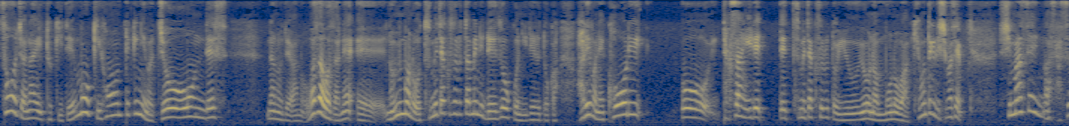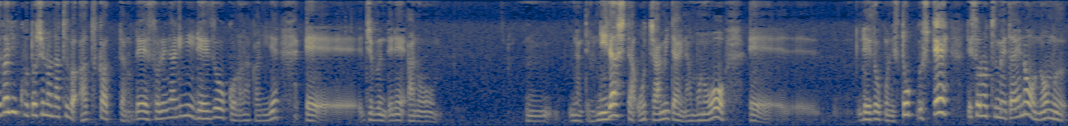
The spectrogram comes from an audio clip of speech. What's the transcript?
そうじゃない時でも基本的には常温です。なので、あの、わざわざね、えー、飲み物を冷たくするために冷蔵庫に入れるとか、あるいはね、氷をたくさん入れて冷たくするというようなものは基本的にしません。しませんが、さすがに今年の夏は暑かったので、それなりに冷蔵庫の中にね、えー、自分でね、あの、うん、なんていうの、煮出したお茶みたいなものを、えー、冷蔵庫にストックして、で、その冷たいのを飲む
